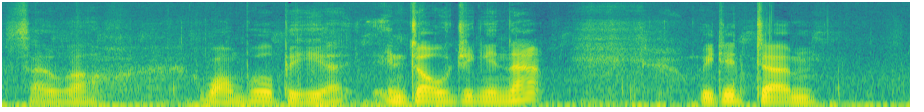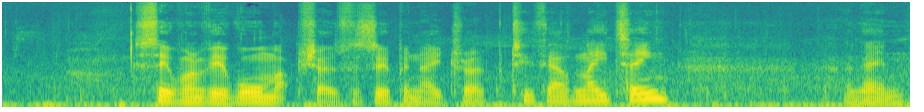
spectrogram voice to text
So uh, one will be uh, indulging in that. We did um, see one of the warm-up shows for Supernature 2018, and then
